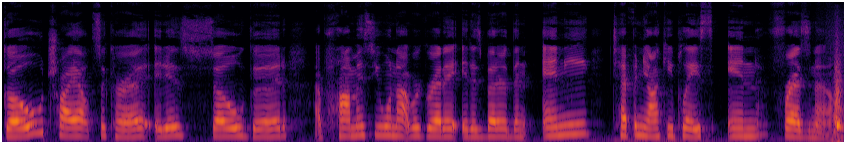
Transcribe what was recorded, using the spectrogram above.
go try out Sakura. It is so good. I promise you will not regret it. It is better than any teppanyaki place in Fresno. All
